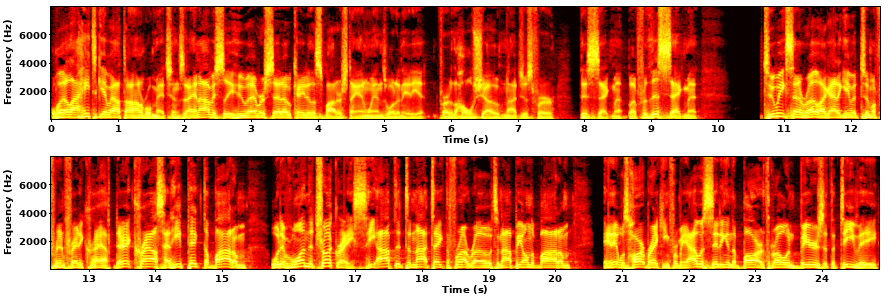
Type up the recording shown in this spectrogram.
Well, I hate to give out the honorable mentions. And obviously, whoever said okay to the spotter stand wins. What an idiot for the whole show, not just for this segment. But for this segment, two weeks in a row, I got to give it to my friend Freddie Kraft. Derek Kraus, had he picked the bottom, would have won the truck race. He opted to not take the front row, to not be on the bottom. And it was heartbreaking for me. I was sitting in the bar throwing beers at the TV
